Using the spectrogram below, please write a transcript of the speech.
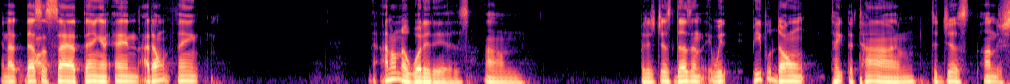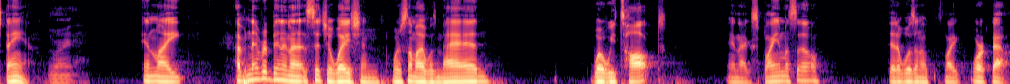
And that, that's a sad thing, and, and I don't think I don't know what it is, um, but it just doesn't. We people don't take the time to just understand, Right. and like I've never been in a situation where somebody was mad, where we talked, and I explained myself that it wasn't like worked out.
